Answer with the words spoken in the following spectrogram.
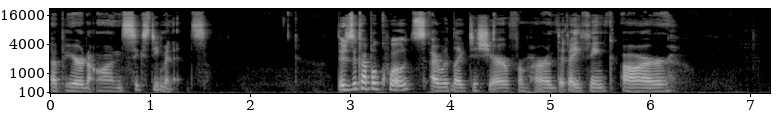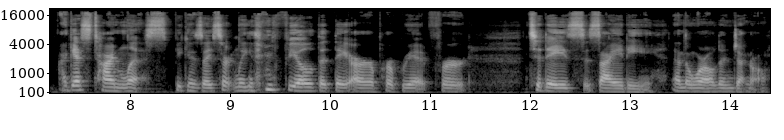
appeared on 60 Minutes. There's a couple quotes I would like to share from her that I think are, I guess, timeless because I certainly feel that they are appropriate for today's society and the world in general.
